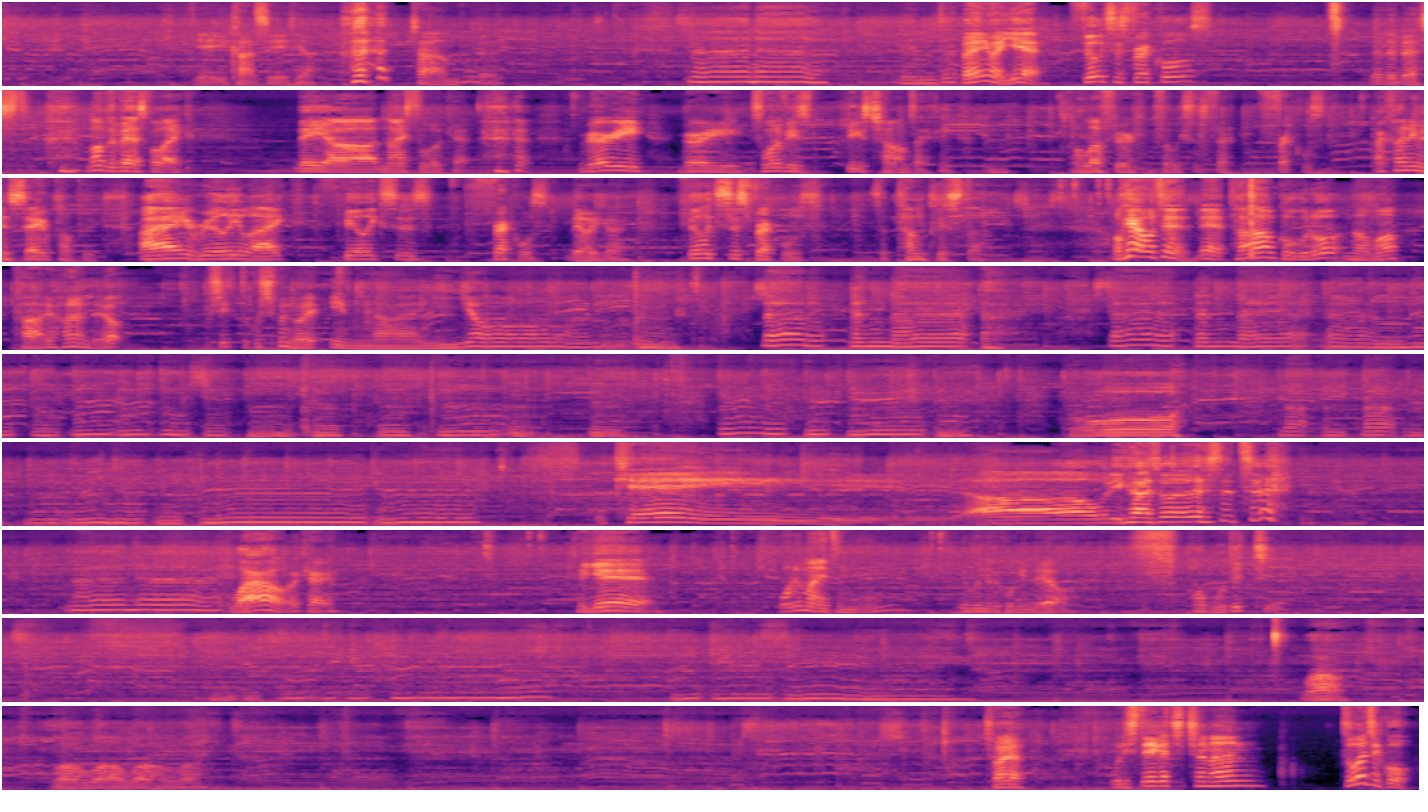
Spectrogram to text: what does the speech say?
Yeah, you can't see it here. 참 But anyway, yeah, Felix's freckles, they're the best. Not the best, but like, they are nice to look at. very, very, it's one of his biggest charms, I think. Mm. I love Felix's freckles. I can't even say it properly. I really like Felix's freckles. There we go. Felix's freckles. It's a tongue twister. 오케이 아무튼 네 다음 곡으로 넘어가려 하는데요. 혹시 듣고 싶은 노래 있나요? 음. 나나나나 나나나나 음, 오. 음, 음, 음, 음, 음. 오케이. 아, 우리 가수 리스트. 와우, 오케이. 되게 오랜만에 듣는 이분들의 곡인데요. 아, 뭐 듣지? 와우. Wow, wow, wow, wow. 좋아요. 우리 스테이가 추천한 두 번째 곡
